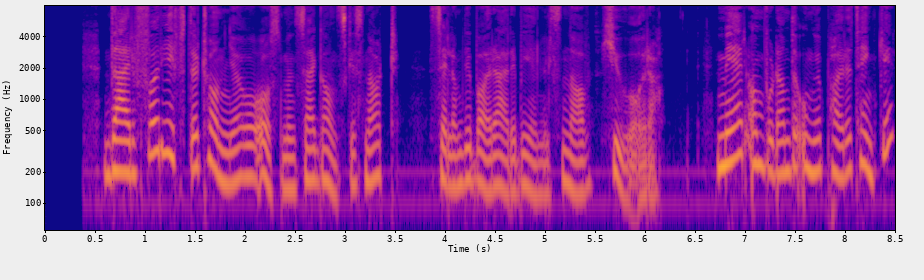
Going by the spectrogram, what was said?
Derfor gifter Tonje og Åsmund seg ganske snart, selv om de bare er i begynnelsen av 20-åra. Mer om hvordan det unge paret tenker,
